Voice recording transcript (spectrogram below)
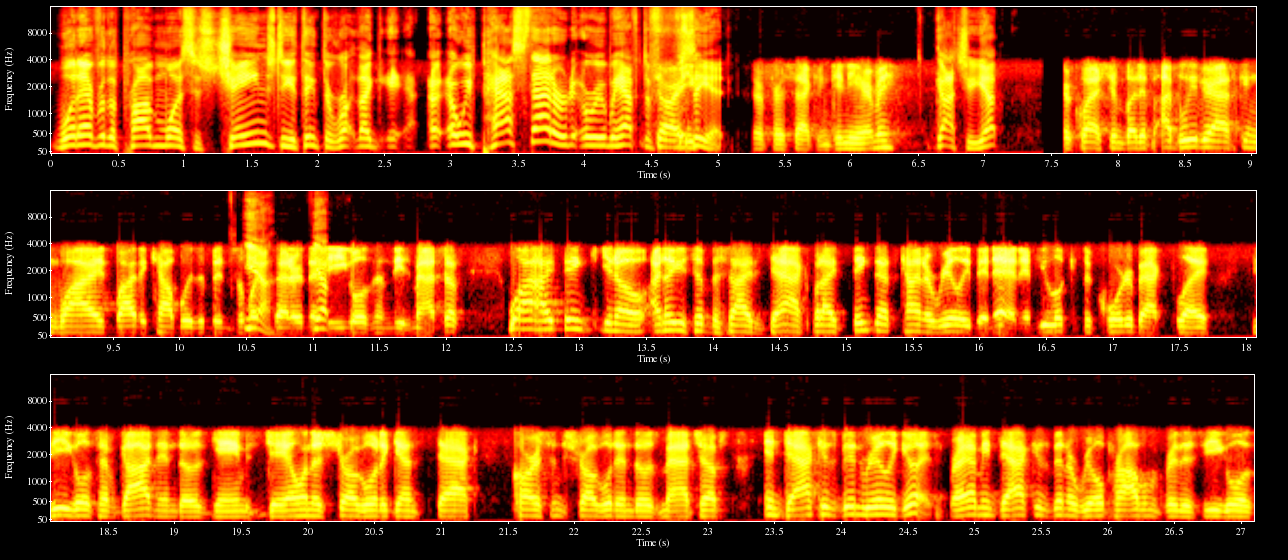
whatever the problem was has changed? Do you think the like are we past that, or or we have to Sorry, see it? For a second, can you hear me? Got you. Yep. Your question, but if I believe you're asking why why the Cowboys have been so much Yeah, better than yep. the Eagles in these matchups. Well, I think you know I know you said besides Dak, but I think that's kind of really been it. If you look at the quarterback play, the Eagles have gotten in those games. Jalen has struggled against Dak. Carson struggled in those matchups, and Dak has been really good, right? I mean, Dak has been a real problem for this Eagles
